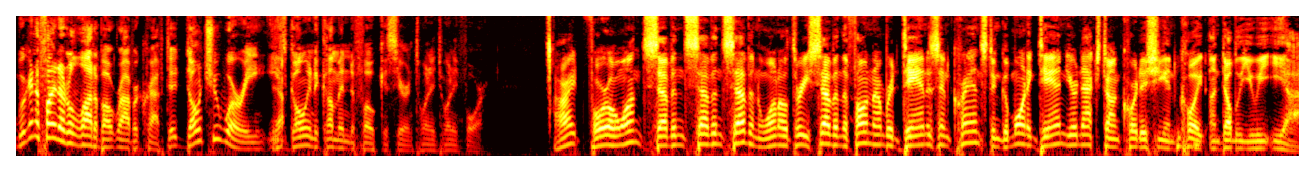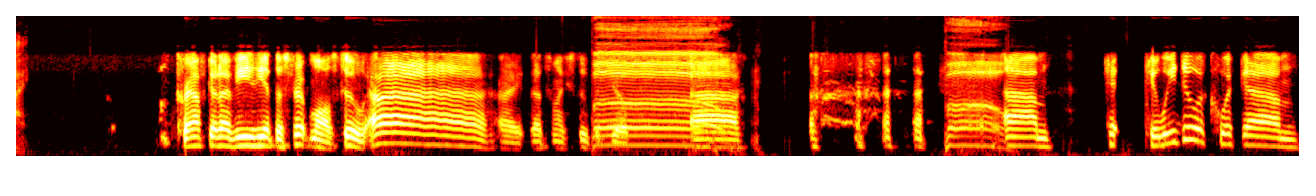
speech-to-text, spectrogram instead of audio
We're going to find out a lot about Robert Kraft. Don't you worry. He's going to come into focus here in 2024. All right, 401 777 1037. The phone number. Dan is in Cranston. Good morning, Dan. You're next on Cordischi and Coit on E WEEI. Kraft got off easy at the strip malls too. Ah, all right, that's my stupid joke. Uh, Boo. um, can, can we do a quick um,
